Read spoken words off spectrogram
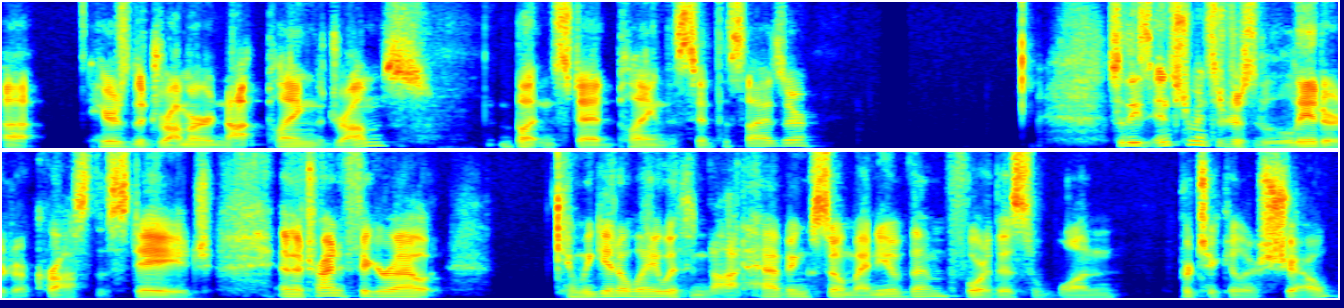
Uh, here's the drummer not playing the drums but instead playing the synthesizer. So these instruments are just littered across the stage, and they're trying to figure out can we get away with not having so many of them for this one particular show?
